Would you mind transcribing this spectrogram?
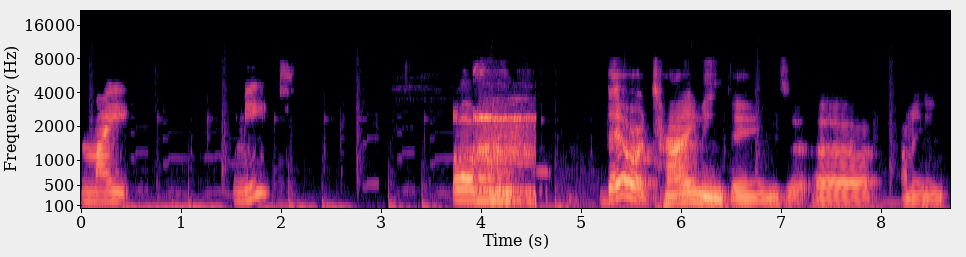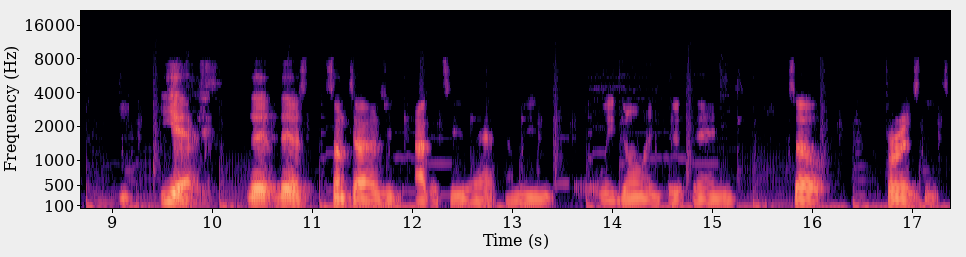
might meet? um, there are timing things. Uh, I mean, yes, there, there's sometimes you, I could see that. I mean, we going through things. So, for instance,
